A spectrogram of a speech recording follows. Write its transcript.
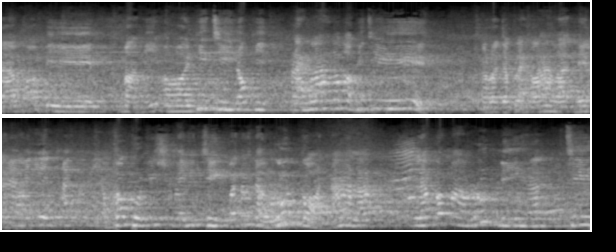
นะพ่อบีหมามีออยพี่จีน้องพีแปลงร่างแล้วเหรอพี่จีกำลังจะแปลงร่างแล้วนี่นะคอะรับมายืนพักตรงนี้ ครอบครัวที่ใช้จริงมาตั้งแต่รุ่นก่อนหน้าแล้วแล้วก็มารุ่นนี้ฮะที่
